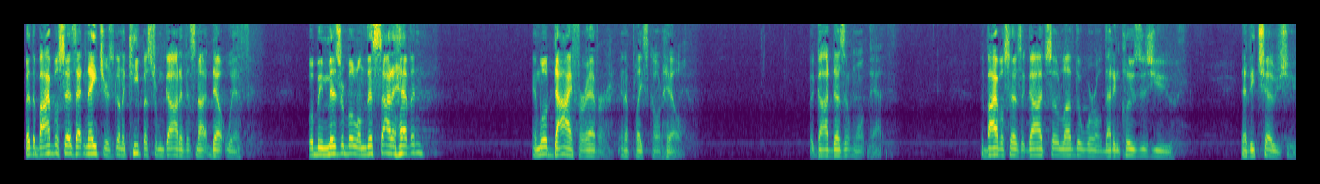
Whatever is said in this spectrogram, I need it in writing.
But the Bible says that nature is going to keep us from God if it's not dealt with. We'll be miserable on this side of heaven, and we'll die forever in a place called hell. But God doesn't want that. The Bible says that God so loved the world, that includes you, that He chose you,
